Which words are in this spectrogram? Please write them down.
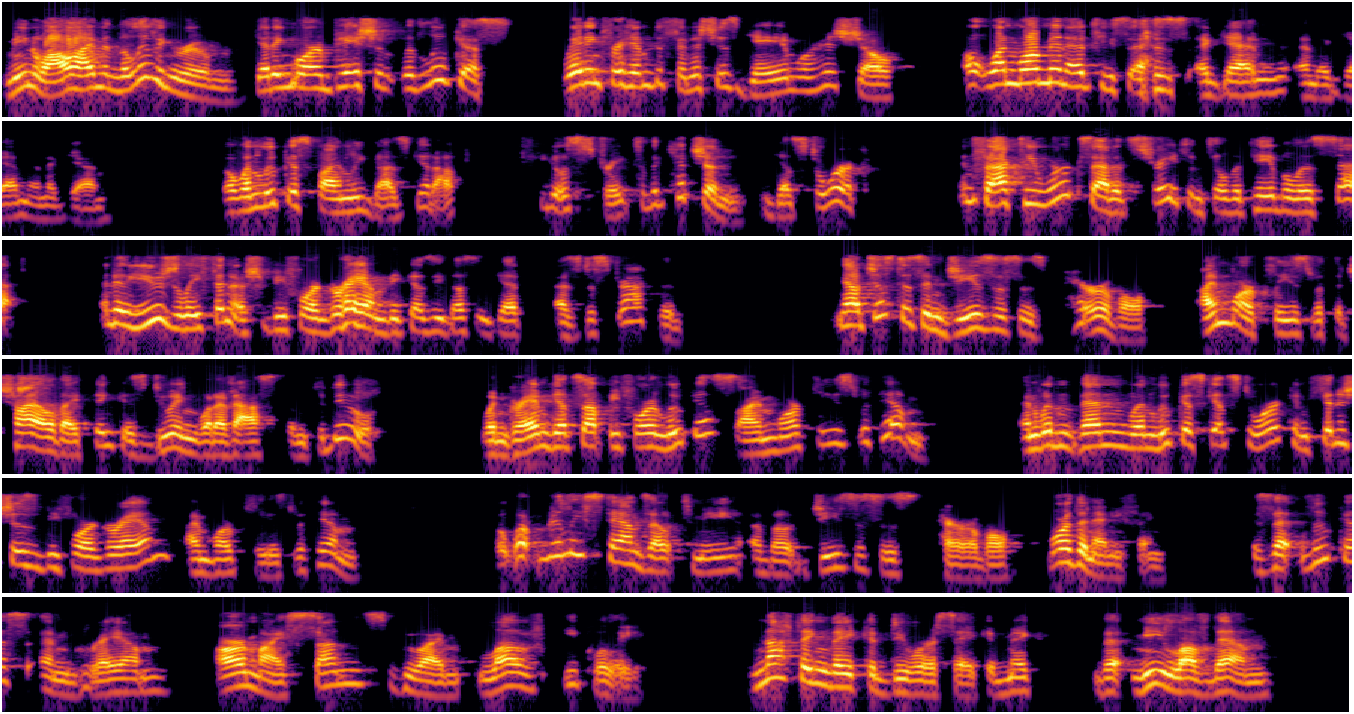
Meanwhile, I'm in the living room, getting more impatient with Lucas, waiting for him to finish his game or his show. Oh, one more minute, he says again and again and again. But when Lucas finally does get up, he goes straight to the kitchen. He gets to work. In fact, he works at it straight until the table is set. And he'll usually finish before Graham because he doesn't get as distracted. Now, just as in Jesus' parable, I'm more pleased with the child I think is doing what I've asked them to do. When Graham gets up before Lucas, I'm more pleased with him. And when, then when Lucas gets to work and finishes before Graham, I'm more pleased with him. But what really stands out to me about Jesus' parable, more than anything, is that Lucas and Graham are my sons who I love equally. Nothing they could do or say could make that me love them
